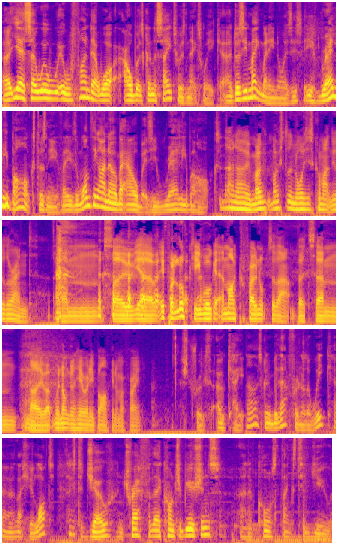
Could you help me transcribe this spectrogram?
Uh, yeah, so we'll, we'll find out what Albert's going to say to us next week. Uh, does he make many noises? He rarely barks, doesn't he? The one thing I know about Albert is he rarely barks. No, no. Mo- most of the noises come out the other end. Um, so yeah, if we're lucky, we'll get a microphone up to that. But um, no, we're not going to hear any barking. I'm afraid. It's truth. Okay, now that's going to be that for another week. Uh, that's your lot. Thanks to Joe and Treff for their contributions, and of course, thanks to you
